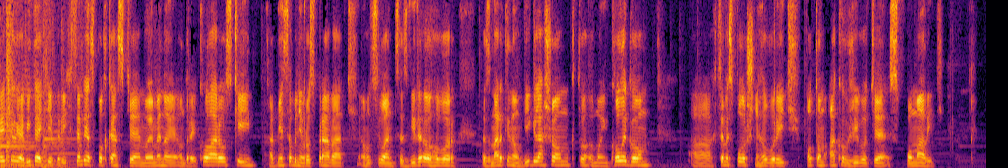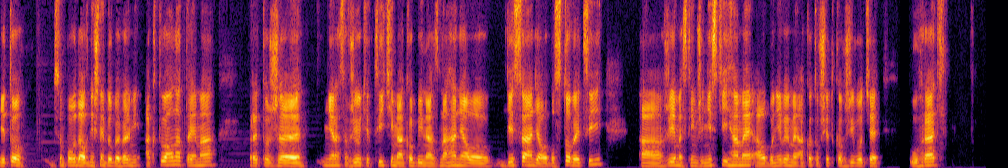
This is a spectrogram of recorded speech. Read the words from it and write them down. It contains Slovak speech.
priatelia, vítajte pri Chcem viac podcaste. Moje meno je Ondrej Kolárovský a dnes sa budem rozprávať, hoci len cez videohovor, s Martinom Viglašom, kto, môjim kolegom a chceme spoločne hovoriť o tom, ako v živote spomaliť. Je to, by som povedal, v dnešnej dobe veľmi aktuálna téma, pretože nieraz sa v živote cítime, ako by nás naháňalo 10 alebo 100 vecí a žijeme s tým, že nestíhame alebo nevieme, ako to všetko v živote uhrať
